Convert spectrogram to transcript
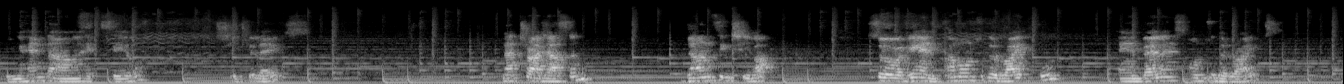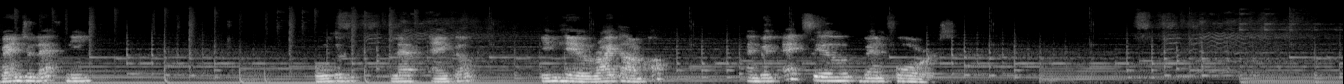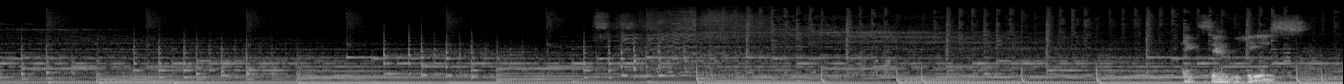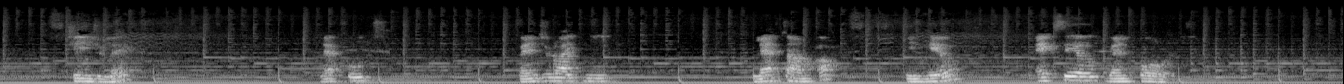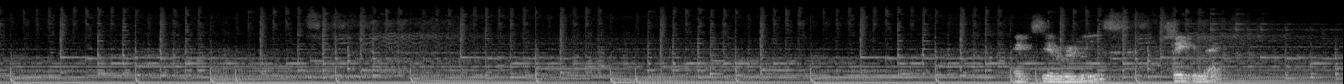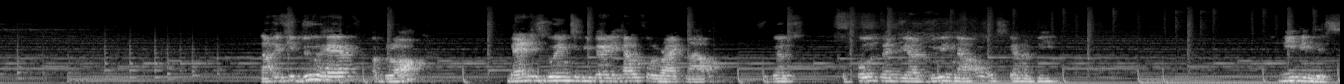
Bring your hand down, exhale. Your legs. Natarajasana, dancing Shiva. So again, come onto the right foot and balance onto the right. Bend your left knee. Hold the left ankle. Inhale, right arm up. And with exhale, bend forward. Release. Change your leg. Left foot. Bend your right knee. Left arm up. Inhale. Exhale, bend forward. Exhale, release. Shake your leg. If you do have a block, that is going to be very helpful right now because the pose that we are doing now is going to be needing this.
